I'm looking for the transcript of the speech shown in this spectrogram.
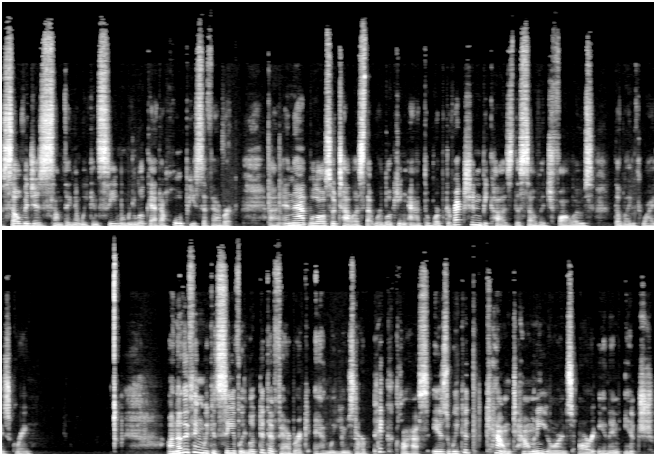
selvage is something that we can see when we look at a whole piece of fabric. Uh, and that will also tell us that we're looking at the warp direction because the selvage follows the lengthwise grain. Another thing we could see if we looked at the fabric and we used our pick glass is we could count how many yarns are in an inch.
